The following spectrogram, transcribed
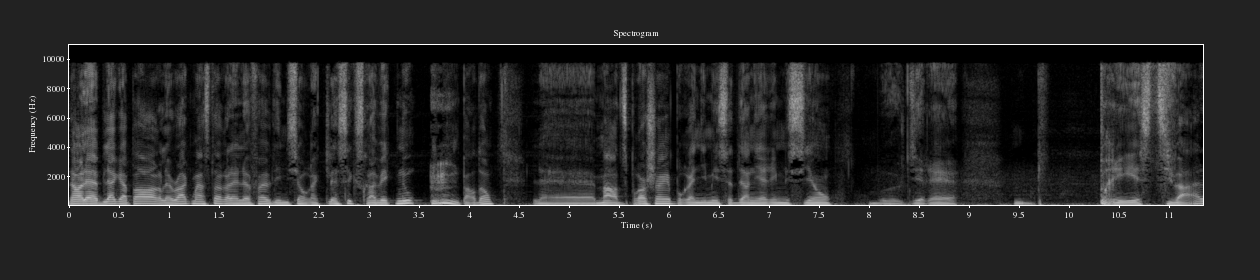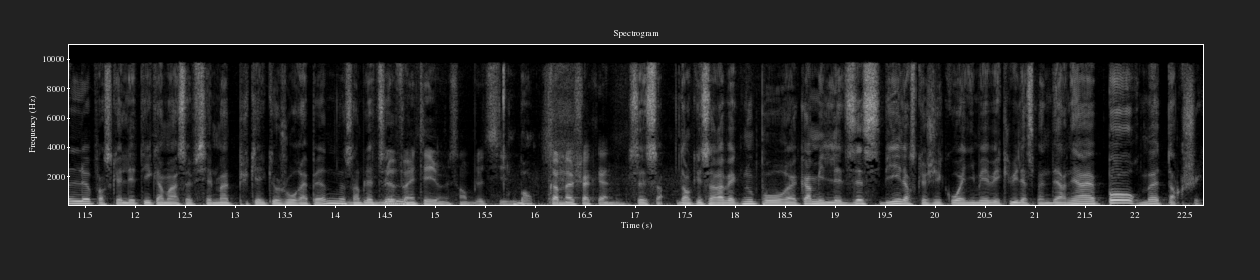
Non, la blague à part, le Rockmaster Alain Lefebvre d'émission Rock Classique sera avec nous, pardon, le mardi prochain pour animer cette dernière émission, euh, je dirais, pré-estivale, là, parce que l'été commence officiellement depuis quelques jours à peine, semble-t-il. Le 21, semble-t-il. Bon. Comme à chaque année. C'est ça. Donc, il sera avec nous pour, euh, comme il le disait si bien lorsque j'ai co-animé avec lui la semaine dernière, pour me torcher.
